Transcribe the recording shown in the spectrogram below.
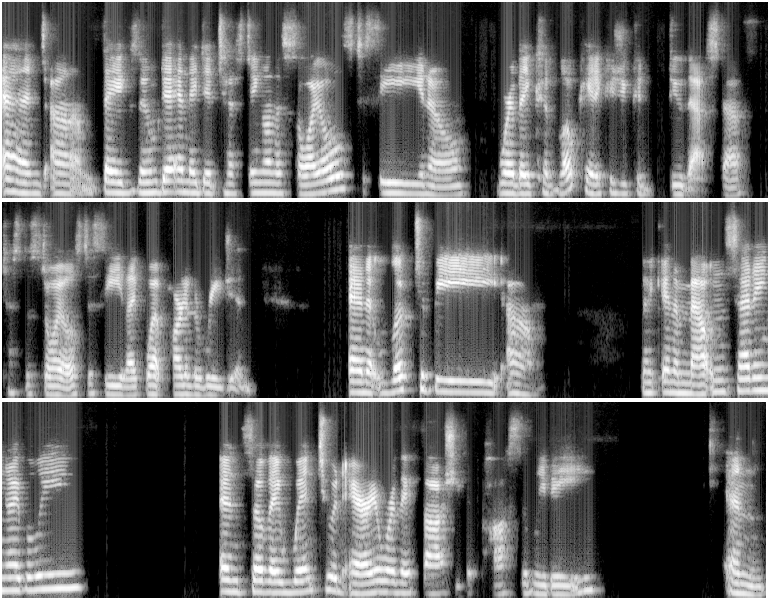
And um, they exhumed it and they did testing on the soils to see you know where they could locate it because you could do that stuff test the soils to see like what part of the region. And it looked to be um, like in a mountain setting i believe. And so they went to an area where they thought she could possibly be and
